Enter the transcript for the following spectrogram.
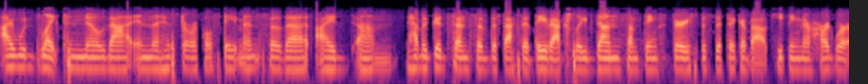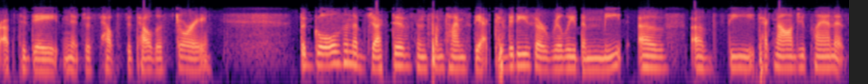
I would like to know that in the historical statement so that I um, have a good sense of the fact that they've actually done something very specific about keeping their hardware up to date and it just helps to tell the story the goals and objectives and sometimes the activities are really the meat of, of the technology plan. It's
